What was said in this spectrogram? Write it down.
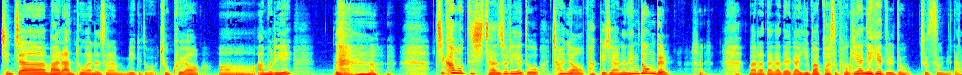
진짜 말 안 통하는 사람 얘기도 좋고요. 어, 아무리 찍어 먹듯이 잔소리해도 전혀 바뀌지 않은 행동들 말하다가 내가 입 아파서 포기한 얘기들도 좋습니다.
